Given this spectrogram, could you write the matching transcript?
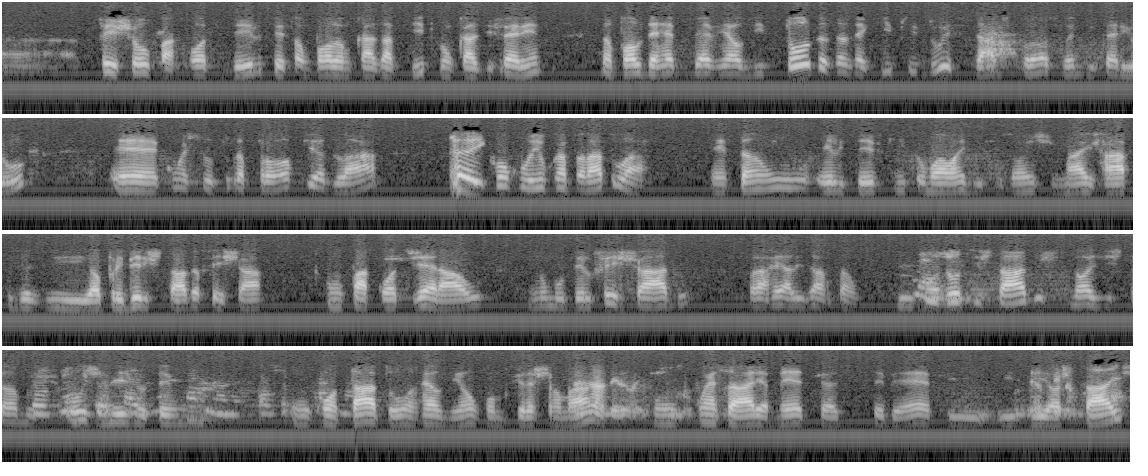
fechou o pacote dele, porque São Paulo é um caso atípico, um caso diferente. São Paulo deve, reunir todas as equipes de duas cidades próximas do interior, é, com a estrutura própria lá, e concluir o campeonato lá. Então, ele teve que tomar umas decisões mais rápidas e é o primeiro estado a fechar um pacote geral no modelo fechado para a realização. Os outros estados, nós estamos, hoje mesmo tenho um, um contato, uma reunião, como queira chamar, com, com, essa área médica de CBF e, e hospitais,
